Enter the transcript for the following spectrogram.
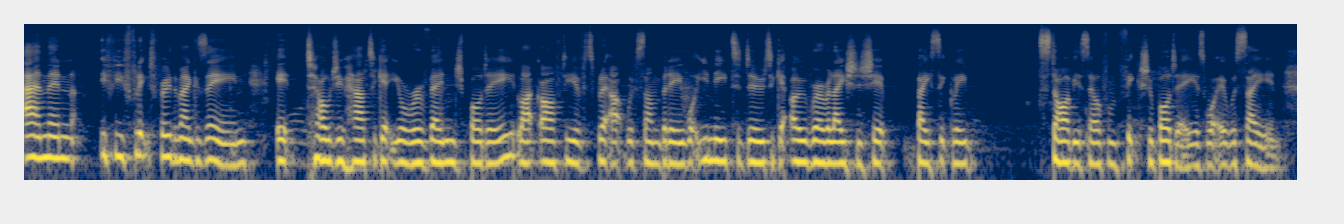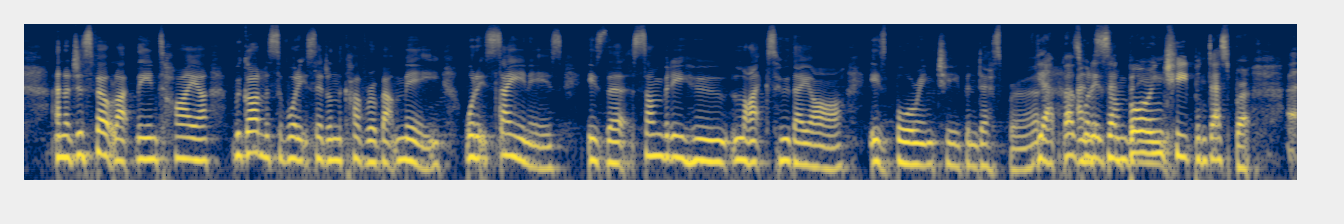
And then if you flicked through the magazine, it told you how to get your revenge body, like after you've split up with somebody, what you need to do to get over a relationship, basically starve yourself and fix your body is what it was saying and i just felt like the entire regardless of what it said on the cover about me what it's saying is is that somebody who likes who they are is boring cheap and desperate Yeah, that's what it said. Boring, cheap, and desperate. Uh,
